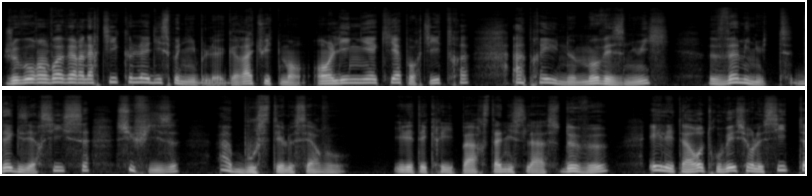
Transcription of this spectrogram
je vous renvoie vers un article disponible gratuitement en ligne qui a pour titre Après une mauvaise nuit, 20 minutes d'exercice suffisent à booster le cerveau. Il est écrit par Stanislas Deveux et il est à retrouver sur le site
